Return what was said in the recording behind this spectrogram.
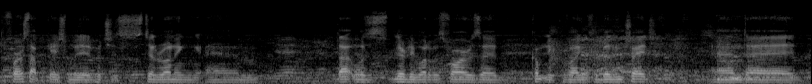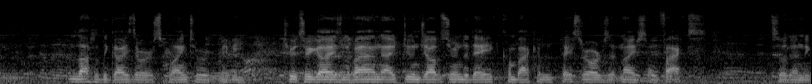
the, first application we did, which is still running, um, that was literally what it was for. It was a company providing for building trade, and uh, a lot of the guys that were supplying to were maybe two or three guys in the van out doing jobs during the day, come back and place their orders at night on fax. So then the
